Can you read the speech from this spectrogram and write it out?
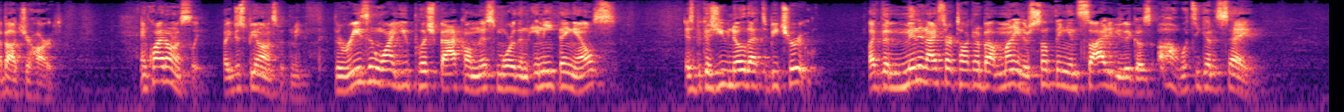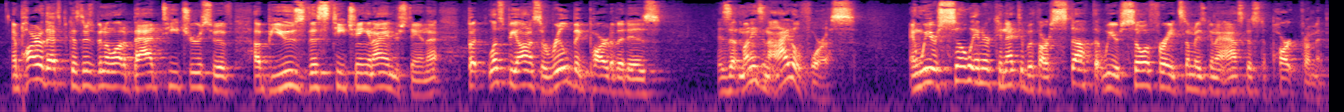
about your heart. And quite honestly, like just be honest with me, the reason why you push back on this more than anything else is because you know that to be true. Like the minute I start talking about money, there's something inside of you that goes, oh, what's he going to say? And part of that's because there's been a lot of bad teachers who have abused this teaching, and I understand that. But let's be honest, a real big part of it is, is that money's an idol for us. And we are so interconnected with our stuff that we are so afraid somebody's going to ask us to part from it.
